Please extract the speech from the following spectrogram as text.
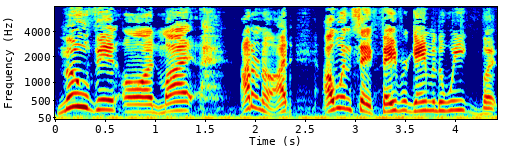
Moving on. My, I don't know. I I wouldn't say favorite game of the week, but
